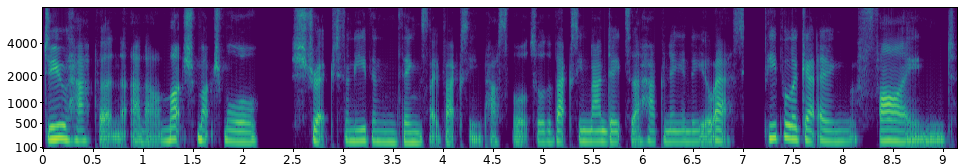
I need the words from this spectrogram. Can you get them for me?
do happen and are much, much more strict than even things like vaccine passports or the vaccine mandates that are happening in the US. People are getting fined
